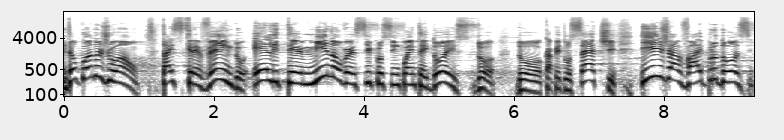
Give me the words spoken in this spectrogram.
Então quando João está escrevendo, ele termina o versículo 52 do, do capítulo 7 e já vai para o 12.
